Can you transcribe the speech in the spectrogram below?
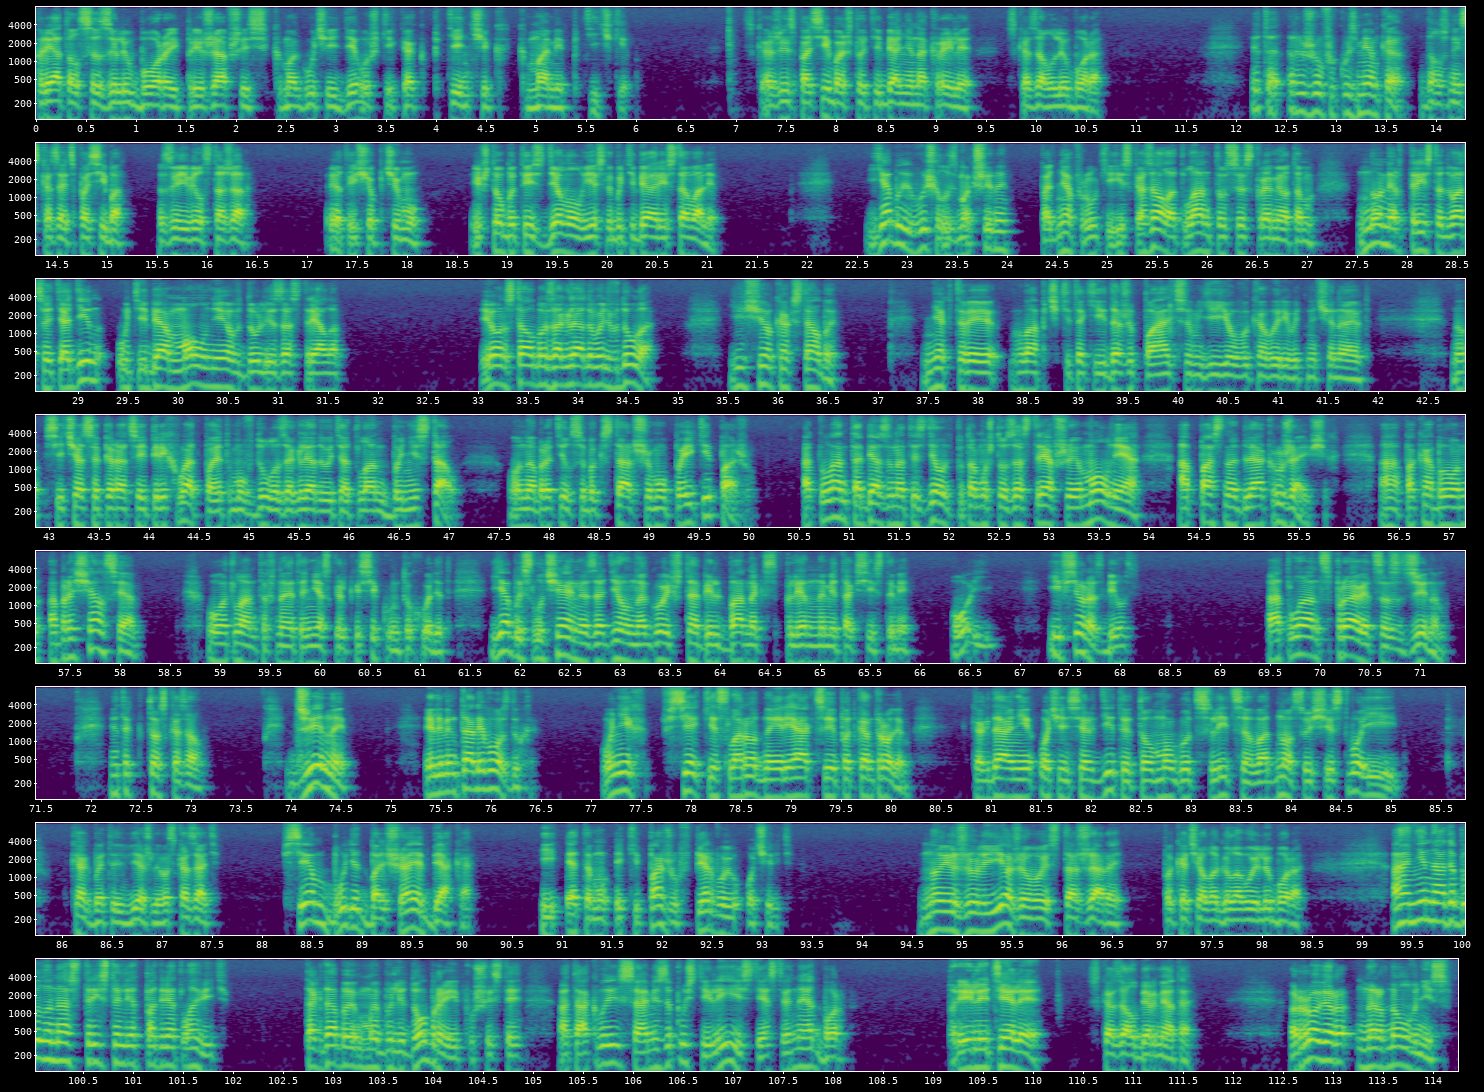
прятался за люборой, прижавшись к могучей девушке, как птенчик к маме птички. «Скажи спасибо, что тебя не накрыли», – сказал Любора. «Это Рыжов и Кузьменко должны сказать спасибо», – заявил стажар. «Это еще почему? И что бы ты сделал, если бы тебя арестовали?» «Я бы вышел из машины, подняв руки, и сказал Атланту с искрометом «Номер 321, у тебя молния в дуле застряла». И он стал бы заглядывать в дуло. Еще как стал бы. Некоторые лапочки такие даже пальцем ее выковыривать начинают. Но сейчас операция «Перехват», поэтому в дуло заглядывать Атлант бы не стал. Он обратился бы к старшему по экипажу. Атлант обязан это сделать, потому что застрявшая молния опасна для окружающих. А пока бы он обращался, у атлантов на это несколько секунд уходит, я бы случайно задел ногой штабель банок с пленными таксистами. Ой, и все разбилось. Атлант справится с джином. Это кто сказал? Джинны – элементали воздуха. У них все кислородные реакции под контролем – когда они очень сердиты, то могут слиться в одно существо и, как бы это вежливо сказать, всем будет большая бяка. И этому экипажу в первую очередь. «Ну и жулье же вы, стажары!» – покачала головой Любора. «А не надо было нас триста лет подряд ловить. Тогда бы мы были добрые и пушистые, а так вы сами запустили естественный отбор». «Прилетели!» – сказал Бермята. Ровер нырнул вниз.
